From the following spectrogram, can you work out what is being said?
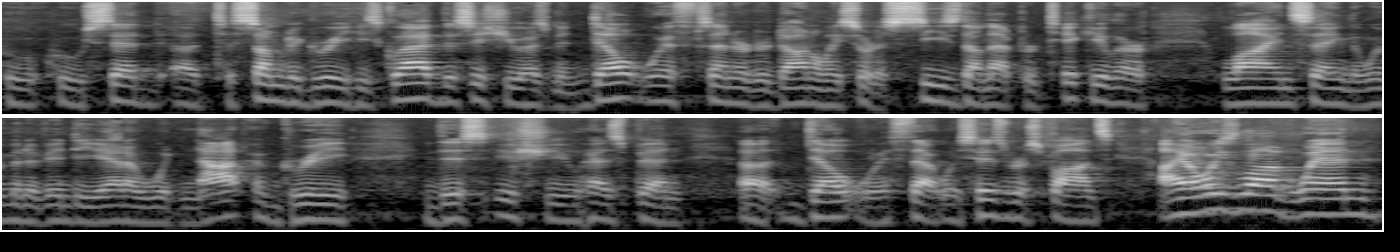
who, who said uh, to some degree he's glad this issue has been dealt with. Senator Donnelly sort of seized on that particular line, saying the women of Indiana would not agree this issue has been uh, dealt with. That was his response. I always love when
